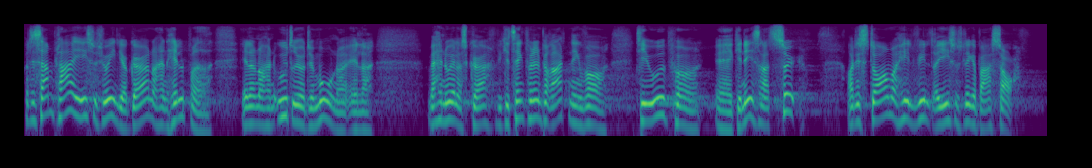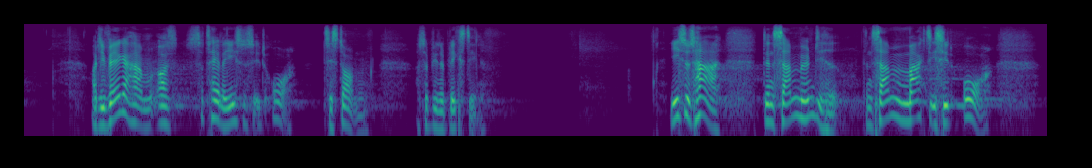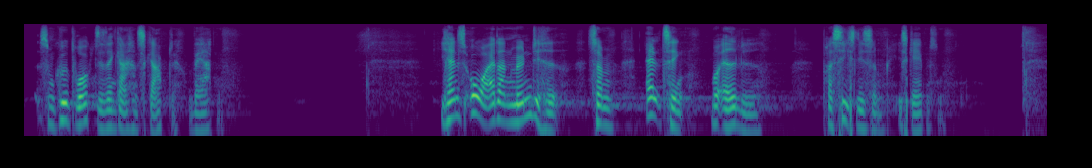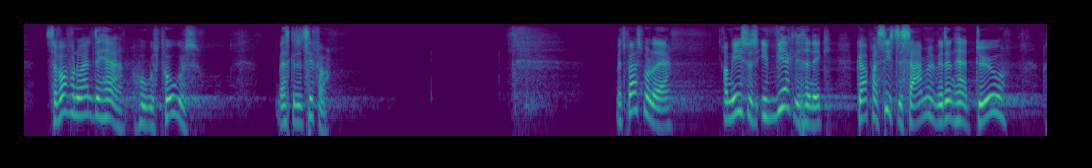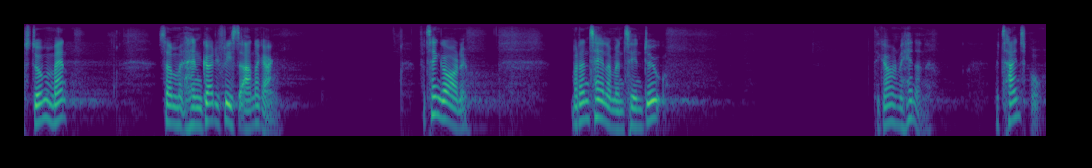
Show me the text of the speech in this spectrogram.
Og det samme plejer Jesus jo egentlig at gøre, når han helbreder, eller når han uddriver dæmoner, eller hvad han nu ellers gør. Vi kan tænke på den beretning, hvor de er ude på øh, Genesarets sø, og det stormer helt vildt, og Jesus ligger bare og sover. Og de vækker ham, og så taler Jesus et ord til stormen og så bliver der blikstille. Jesus har den samme myndighed, den samme magt i sit ord, som Gud brugte, dengang han skabte verden. I hans ord er der en myndighed, som alting må adlyde, præcis ligesom i skabelsen. Så hvorfor nu alt det her hokus pokus? Hvad skal det til for? Men spørgsmålet er, om Jesus i virkeligheden ikke gør præcis det samme ved den her døve og stumme mand, som han gør de fleste andre gange. For tænk over det. Hvordan taler man til en døv? Det gør man med hænderne. Med tegnsprog.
